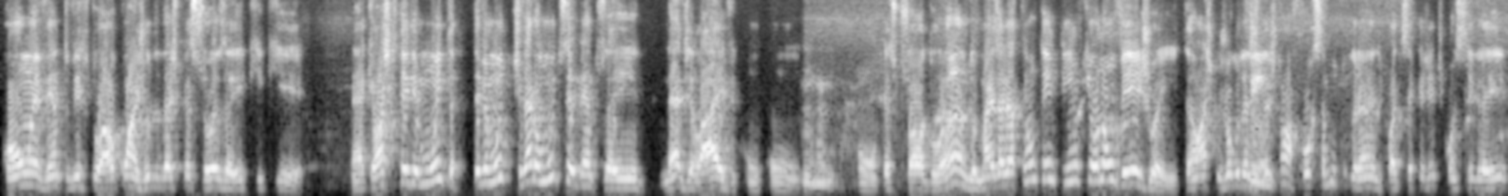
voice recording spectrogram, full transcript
com um evento virtual, com a ajuda das pessoas aí que, que, Né, que eu acho que teve muita, teve muito, tiveram muitos eventos aí, né, de live com, com, uhum. com o pessoal doando, mas já tem um tempinho que eu não vejo aí. Então, acho que o jogo das estrelas tem uma força muito grande. Pode ser que a gente consiga aí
